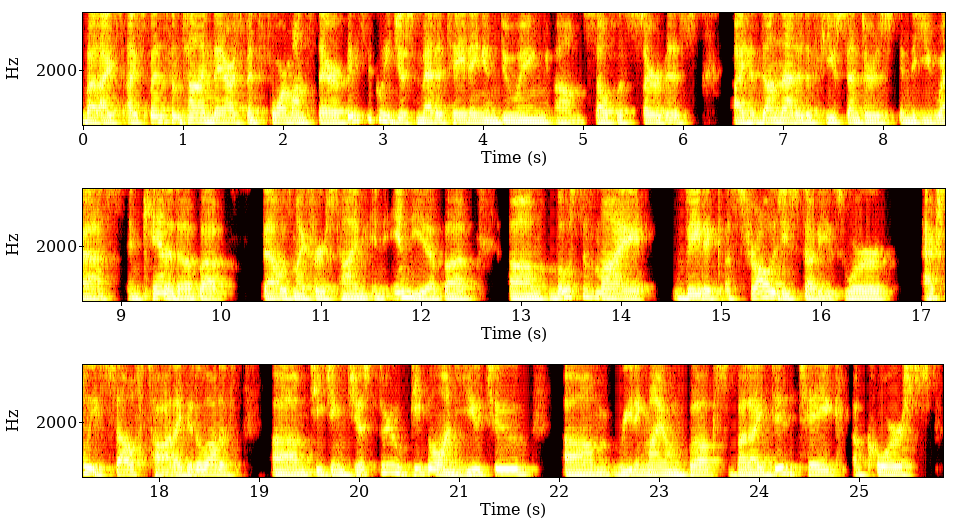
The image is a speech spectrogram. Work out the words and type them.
but I, I, spent some time there. I spent four months there, basically just meditating and doing um, selfless service. I had done that at a few centers in the US and Canada, but that was my first time in India. But um, most of my Vedic astrology studies were actually self taught. I did a lot of um, teaching just through people on YouTube, um, reading my own books, but I did take a course,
